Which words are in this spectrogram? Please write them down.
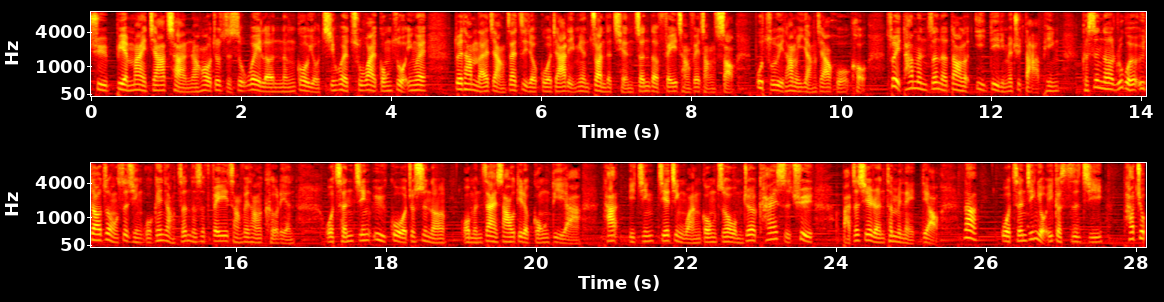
去变卖家产，然后就只是为了能够有机会出外工作，因为对他们来讲，在自己的国家里面赚的钱真的非常非常少，不足以他们养家活口。所以他们真的到了异地里面去打拼，可是呢，如果又遇到这种事情，我跟你讲，真的是非常非常的可怜。我曾经遇过，就是呢，我们在沙地的工地啊，他已经接近完工之后，我们就会开始去把这些人 terminate 掉。那我曾经有一个司机，他就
